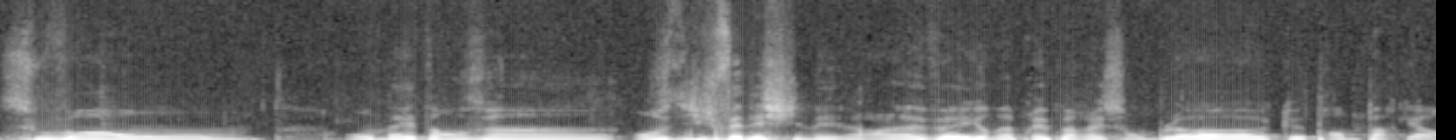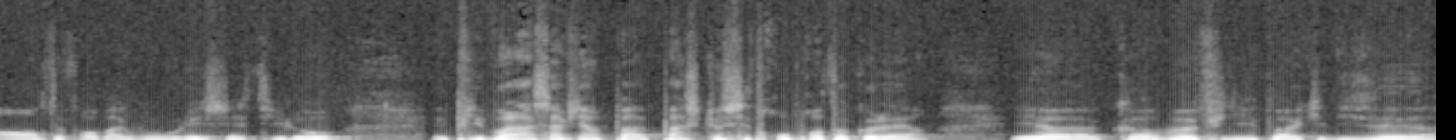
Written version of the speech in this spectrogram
souvent on, on, est dans un. On se dit, je vais dessiner. Alors la veille, on a préparé son bloc, 30 par 40, le format que vous voulez, ses stylos. Et puis voilà, ça vient pas parce que c'est trop protocolaire. Et euh, comme Philippa qui disait, euh,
